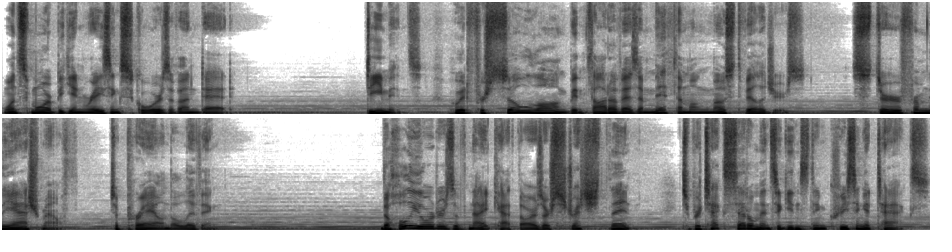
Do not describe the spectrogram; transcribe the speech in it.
once more begin raising scores of undead. Demons, who had for so long been thought of as a myth among most villagers, stir from the ashmouth to prey on the living. The holy orders of Night Cathars are stretched thin to protect settlements against increasing attacks,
